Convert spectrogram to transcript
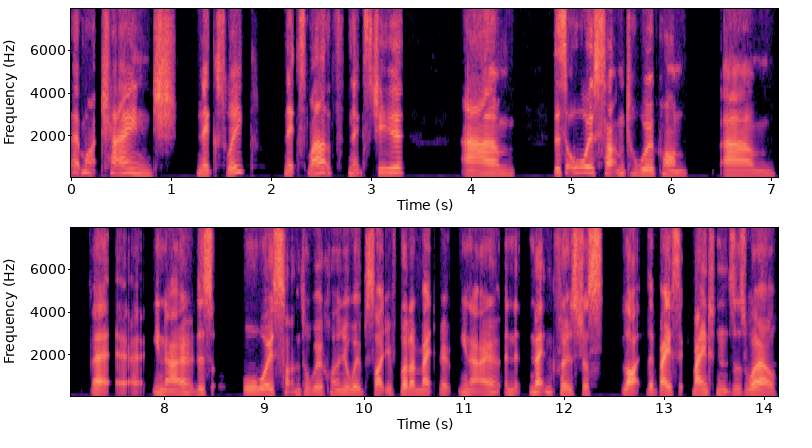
it might change next week, next month, next year. Um, there's always something to work on. Um, uh, uh, you know, there's always something to work on on your website. You've got to make, you know, and that includes just like the basic maintenance as well.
